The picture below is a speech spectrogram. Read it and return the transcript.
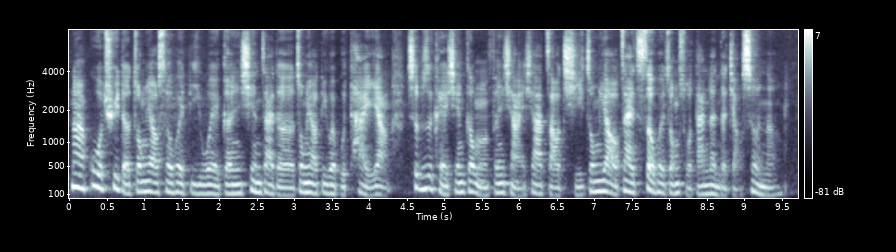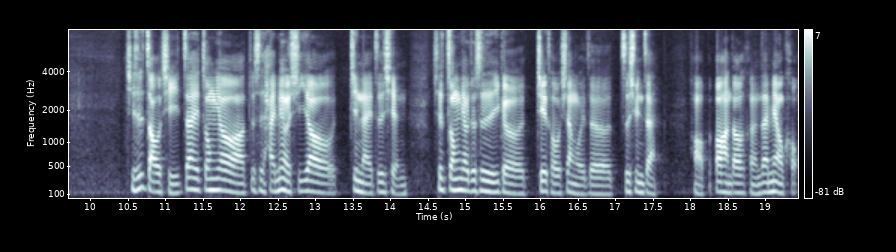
那过去的中药社会地位跟现在的中药地位不太一样，是不是可以先跟我们分享一下早期中药在社会中所担任的角色呢？其实早期在中药啊，就是还没有西药进来之前，其实中药就是一个街头巷尾的资讯站，好，包含到可能在庙口，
